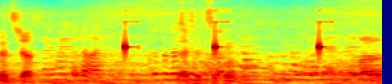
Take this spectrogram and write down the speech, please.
Почнеться час. Давай. Тут у нас 10 секунд. Зараз.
